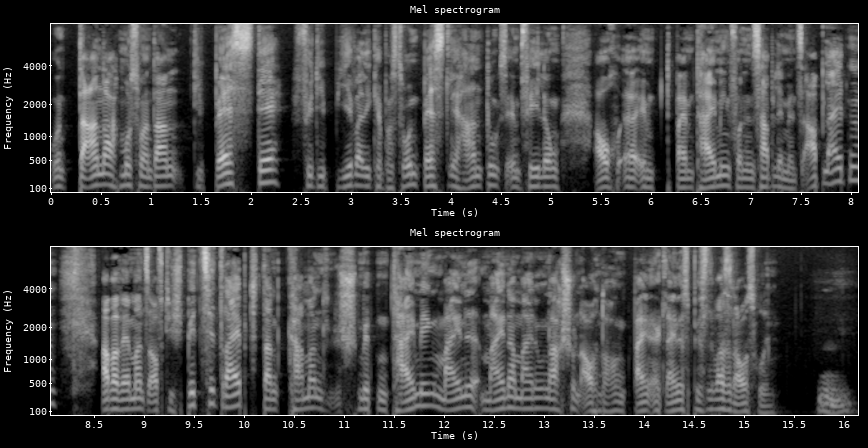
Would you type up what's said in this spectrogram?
und danach muss man dann die beste für die jeweilige Person beste Handlungsempfehlung auch äh, im, beim Timing von den Supplements ableiten. Aber wenn man es auf die Spitze treibt, dann kann man mit dem Timing meine, meiner Meinung nach schon auch noch ein, ein kleines bisschen was rausholen. Hm.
